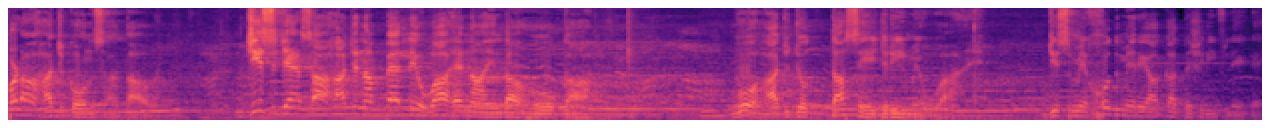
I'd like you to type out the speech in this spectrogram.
بڑا حج کون سا ادا ہوا ہے؟ جس جیسا حج نہ پہلے ہوا ہے، نہ آئندہ ہوگا۔ وہ حج جو دس ہجری میں ہوا ہے۔ جس میں خود میرے آقا تشریف لے گئے۔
